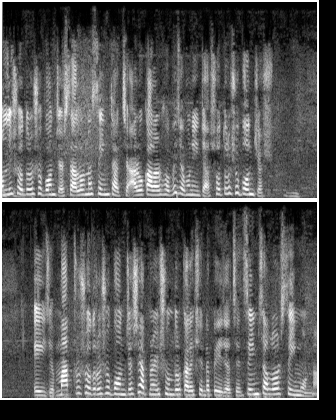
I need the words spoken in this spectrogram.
অনলি সতেরোশো পঞ্চাশ স্যালোনা সেম থাকছে। আরও কালার হবে যেমন এটা সতেরোশো পঞ্চাশ। এই যে মাত্র সতেরোশো পঞ্চাশে আপনার এই সুন্দর কালেকশনটা পেয়ে যাচ্ছেন। সেম সালোয়ার সেম ওড়না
